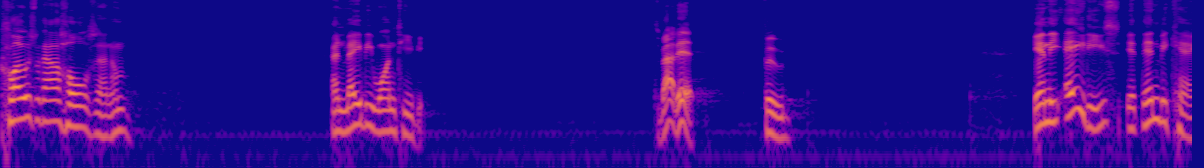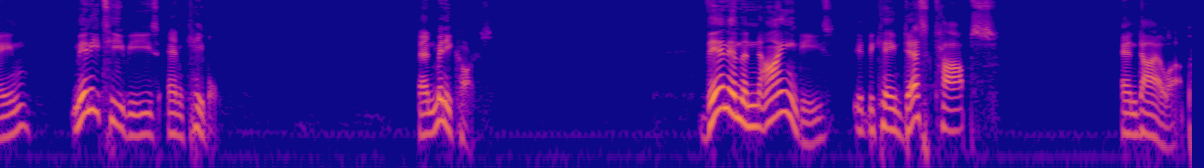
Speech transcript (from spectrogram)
clothes without holes in them, and maybe one TV. That's about it. Food. In the 80s, it then became mini TVs and cable and mini cars. Then in the 90s, it became desktops and dial up.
